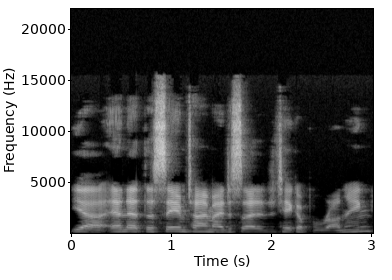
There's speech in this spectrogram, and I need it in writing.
Yeah, and at the same time I decided to take up running.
